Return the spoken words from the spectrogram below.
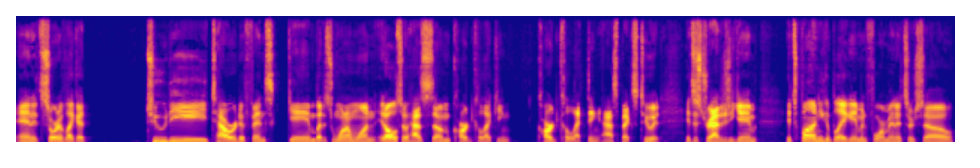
and it's sort of like a 2d tower defense game but it's one-on-one. It also has some card collecting card collecting aspects to it. It's a strategy game. It's fun. You can play a game in four minutes or so.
